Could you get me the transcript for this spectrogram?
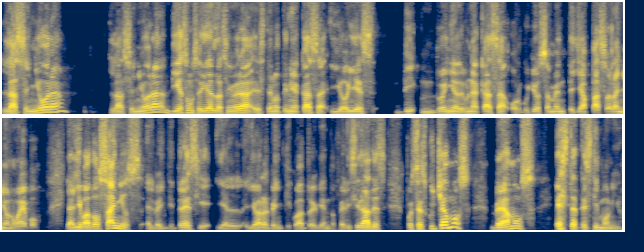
la señora, la señora, 10, 11 días, la señora este, no tenía casa y hoy es dueña de una casa, orgullosamente ya pasó el año nuevo. Ya lleva dos años, el 23 y, el, y ahora el 24 viviendo. Felicidades. Pues escuchamos, veamos este testimonio.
